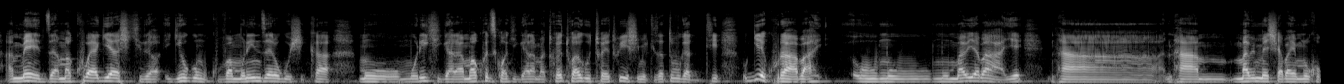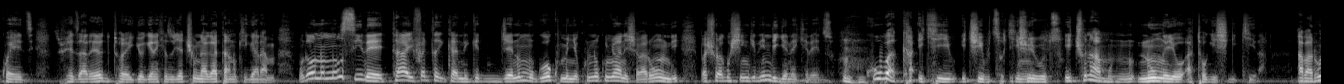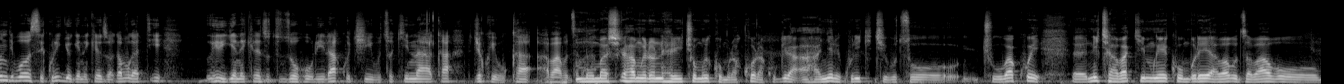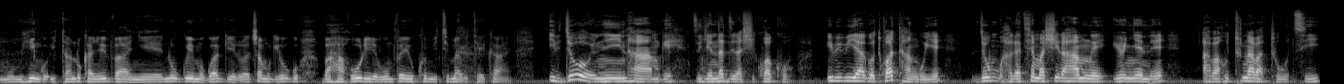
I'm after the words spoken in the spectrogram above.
amezi amakuba yagiye arashikira igihugu kuva muri nzero gushika muri kigarama kwezi kwa kigarama twe twagutoye twishimikiza tuvuga ati ugiye kuraba mu mabi yabaye nta nta mabi menshi yabaye muri uko kwezi duheza rero dutora iryo genekezo rya 15 kigarama mugabo no munsi leta ifatakanije n'umugo wo kumenya kuri no kunywanisha abarundi bashobora gushingira indi genekerezo mhm. kubaka ikibutso kimwe ico nta muntu numwe yo atogishigikira abarundi bose kuri iryo genekerezo bakavuga ati iri genekerezo tuzohurira ku cibutso kinaka ryo kwibuka ababuze mu mashirahamwe none hari ico muri ko murakora kugira ahanyere kuri iki cibutso cubakwe e, n'icaba kimwe kumbure ababuze ababo mu mihingo itandukanye bivanye n'ugwimo gwagirira ca mu gihugu bahahurire bumve yuko imitima bitekanye ibyo ni intambwe zigenda zirashikwa ko ibi biyago twatanguye byo hagati y'amashirahamwe yo nyene abahutu n'abatutsi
